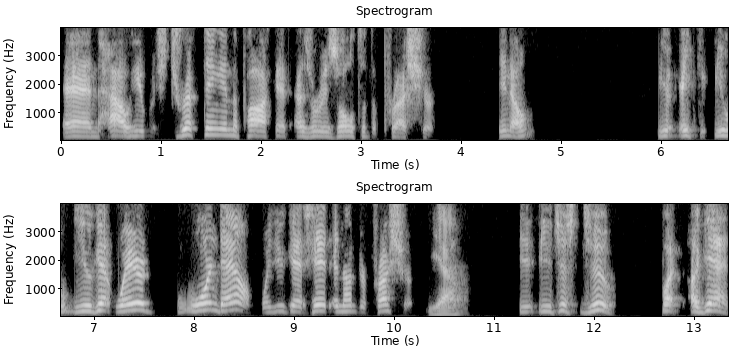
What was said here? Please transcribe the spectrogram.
and how he was drifting in the pocket as a result of the pressure. You know, you it, you you get weird worn down when you get hit and under pressure. Yeah. You you just do. But again,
